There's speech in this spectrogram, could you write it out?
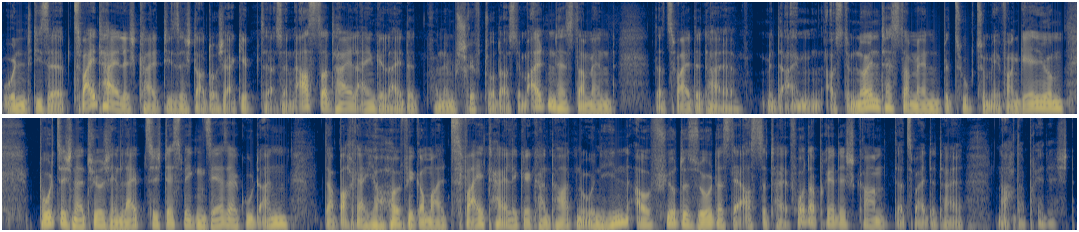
Und diese Zweiteiligkeit, die sich dadurch ergibt, also ein erster Teil eingeleitet von dem Schriftwort aus dem Alten Testament, der zweite Teil mit einem aus dem Neuen Testament Bezug zum Evangelium, bot sich natürlich in Leipzig deswegen sehr, sehr gut an, da Bach ja hier häufiger mal zweiteilige Kantaten ohnehin aufführte, so dass der erste Teil vor der Predigt kam, der zweite Teil nach der Predigt.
